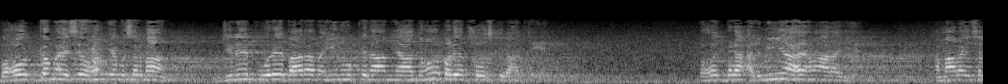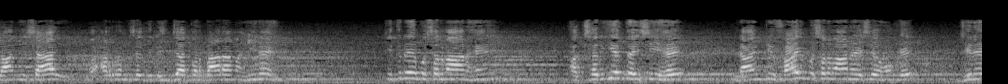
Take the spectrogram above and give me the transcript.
بہت کم ایسے ہوں گے مسلمان جنہیں پورے بارہ مہینوں کے نام یاد ہوں، بڑے افسوس کی بات ہے۔ بہت بڑا المیہ ہے ہمارا یہ۔ ہمارا اسلامی سال، محرم سے دلجہ پر بارہ مہینے۔ کتنے مسلمان ہیں؟ اکثریت ایسی ہے، نائنٹی فائیو مسلمان ایسے ہوں گے جنہیں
